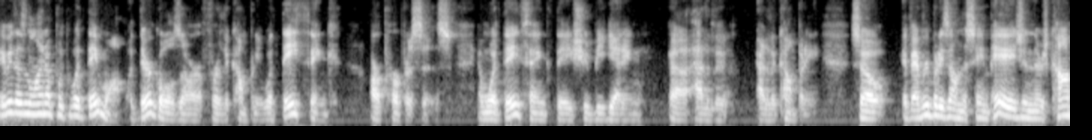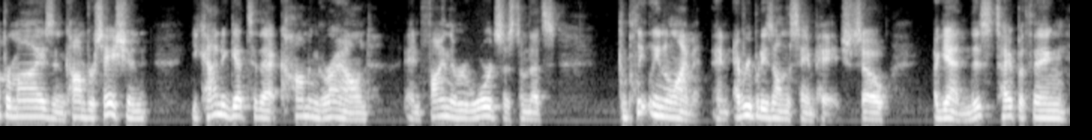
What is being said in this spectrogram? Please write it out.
Maybe it doesn't line up with what they want, what their goals are for the company, what they think our purposes, and what they think they should be getting uh, out of the out of the company. So if everybody's on the same page and there's compromise and conversation, you kind of get to that common ground and find the reward system that's completely in alignment and everybody's on the same page. So again, this type of thing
